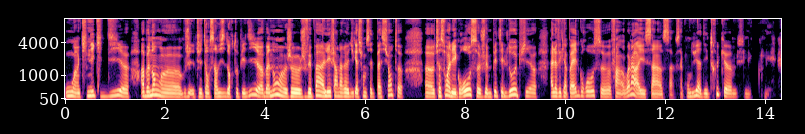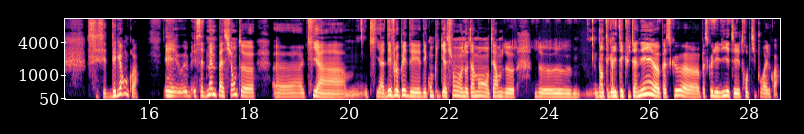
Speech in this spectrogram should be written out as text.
ou un kiné qui te dit ah ben non, j'étais en service d'orthopédie, ah ben non, je je vais pas aller faire la rééducation de cette patiente, de toute façon elle est grosse, je vais me péter le dos et puis elle avait qu'à pas être grosse, enfin voilà et ça, ça ça conduit à des trucs, c'est délirant quoi. Et, cette même patiente qui, a, mmh, qui a développé des, complications, notamment en termes de, d'intégrité cutanée, parce, que, parce que les lits étaient trop petits pour elle. Quoi.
